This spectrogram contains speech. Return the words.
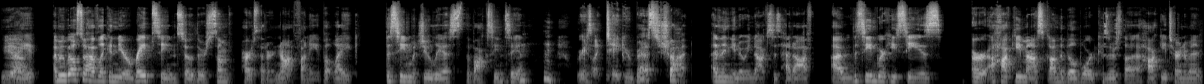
yeah. right? I mean, we also have like a near rape scene, so there's some parts that are not funny, but like the scene with Julius, the boxing scene, where he's like, "Take your best shot," and then you know he knocks his head off. Um, the scene where he sees or a hockey mask on the billboard because there's the hockey tournament.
